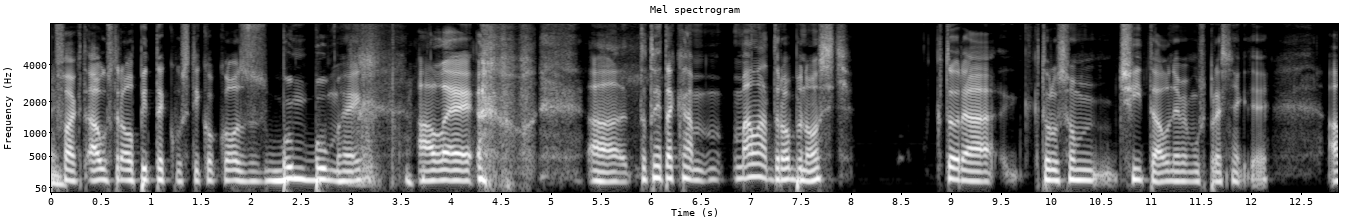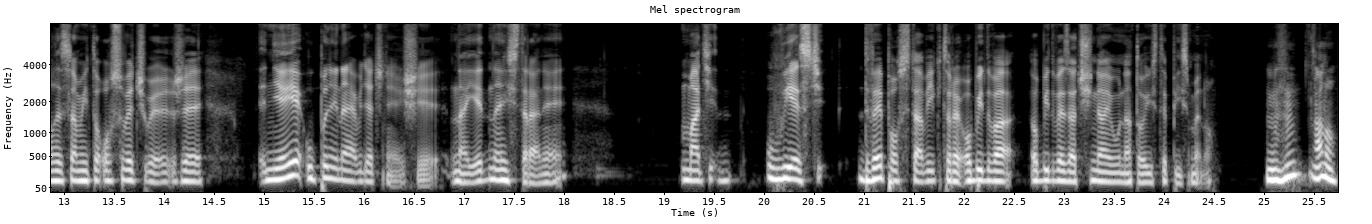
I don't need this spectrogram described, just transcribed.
hej. fakt Australopithecus, ty kokos, bum bum, hej. Ale a, toto je taká malá drobnosť, ktorá, ktorú som čítal, neviem už presne kde, ale sa mi to osvedčuje, že nie je úplne najvďačnejšie na jednej strane mať, uviesť dve postavy, ktoré obidva, obidve začínajú na to isté písmeno. Mhm, áno,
